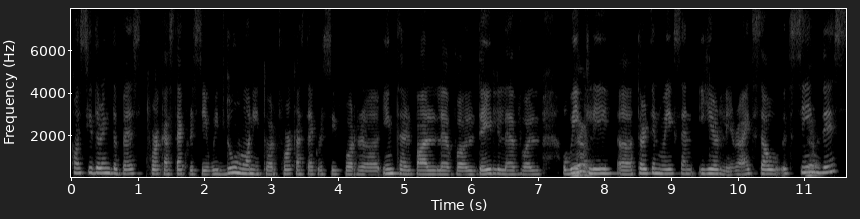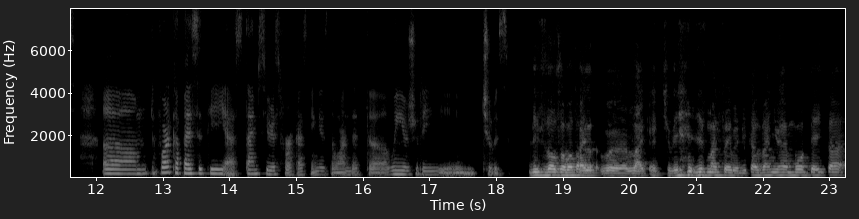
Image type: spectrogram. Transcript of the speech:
considering the best forecast accuracy. We do monitor forecast accuracy for uh, interval level, daily level, weekly, yeah. uh, 13 weeks, and yearly, right? So seeing yeah. this um, for capacity, yes, time series forecasting is the one that uh, we usually choose. This is also what I uh, like actually. it's my favorite because when you have more data,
